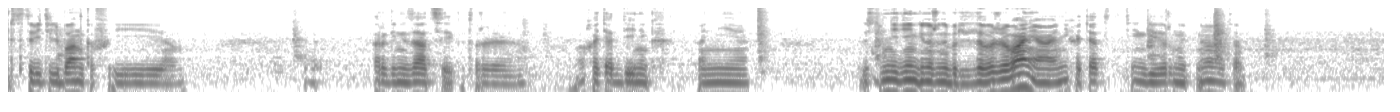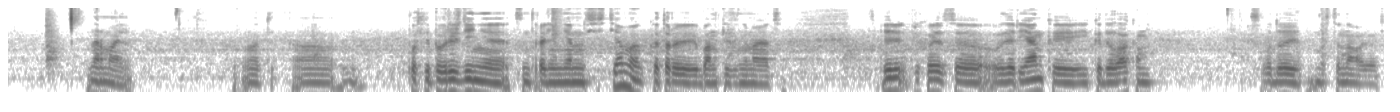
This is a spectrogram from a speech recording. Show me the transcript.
Представители банков и организаций, которые хотят денег, они... То есть мне деньги нужны были для выживания, а они хотят деньги вернуть. Ну, это нормально. Вот. а, После повреждения центральной нервной системы, которой банки занимаются, теперь приходится валерьянкой и кадиллаком с водой восстанавливать.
